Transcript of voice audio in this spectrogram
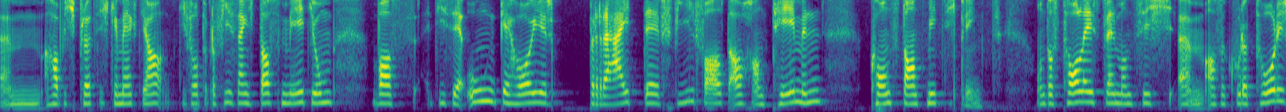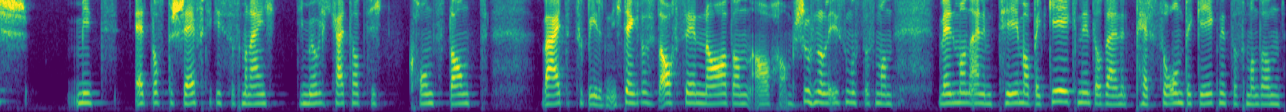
ähm, habe ich plötzlich gemerkt, ja, die Fotografie ist eigentlich das Medium, was diese ungeheuer breite Vielfalt auch an Themen konstant mit sich bringt. Und das Tolle ist, wenn man sich ähm, also kuratorisch mit etwas beschäftigt, ist, dass man eigentlich die Möglichkeit hat, sich konstant weiterzubilden. Ich denke, das ist auch sehr nah dann auch am Journalismus, dass man, wenn man einem Thema begegnet oder einer Person begegnet, dass man dann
